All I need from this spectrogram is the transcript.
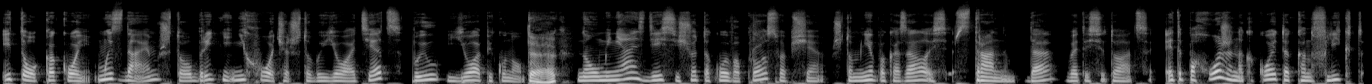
Итог какой? Мы знаем, что Бритни не хочет, чтобы ее отец был ее опекуном. Так. Но у меня здесь еще такой вопрос вообще, что мне показалось странным, да, в этой ситуации. Это похоже на какой-то конфликт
